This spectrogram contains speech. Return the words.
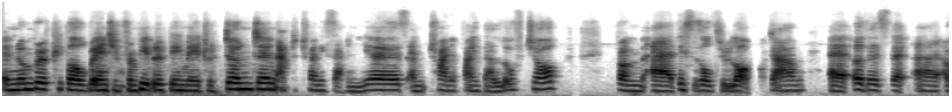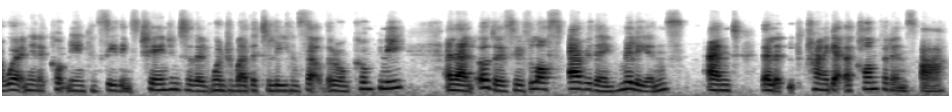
a number of people ranging from people who've been made redundant after 27 years and trying to find their love job from uh, this is all through lockdown uh, others that uh, are working in a company and can see things changing so they're wondering whether to leave and set up their own company and then others who've lost everything millions and they're trying to get their confidence back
